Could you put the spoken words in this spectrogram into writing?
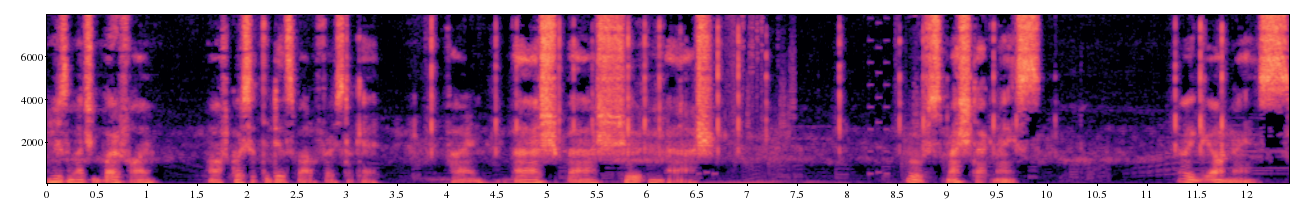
Here's a magic butterfly. Oh, of course, I have to do this battle first, okay. Fine. Bash, bash, shoot, and bash. Ooh, smash attack, nice. There we go, nice.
